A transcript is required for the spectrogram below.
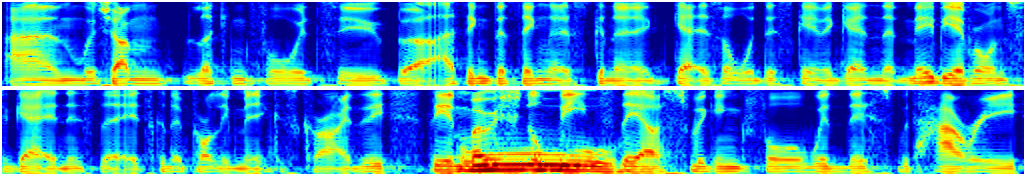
um, which I'm looking forward to. But I think the thing that's going to get us all with this game again that maybe everyone's forgetting is that it's going to probably make us cry. The the emotional beats they are swinging for with this, with Harry,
